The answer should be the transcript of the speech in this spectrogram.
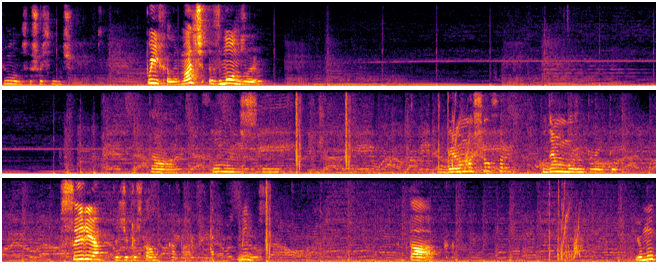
Тю, це щось інше. Поїхали. Матч з Монзою. Так, Фуманси. Дивимося офери. Куди ми можемо перейти? Сирія, Таджикистан, Катар. Мінус. Так. Йому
